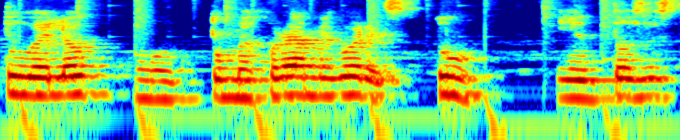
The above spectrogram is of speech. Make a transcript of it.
tú velo como tu mejor amigo eres tú. Y entonces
